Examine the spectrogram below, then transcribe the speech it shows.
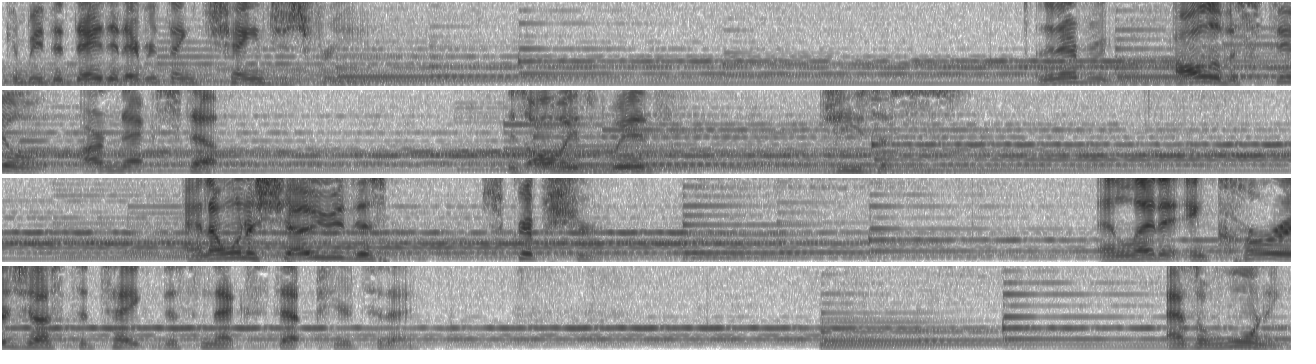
can be the day that everything changes for you. And then every all of us still, our next step is always with Jesus. And I want to show you this scripture and let it encourage us to take this next step here today. As a warning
